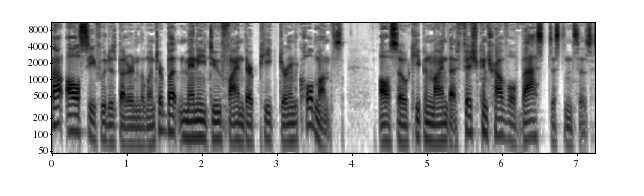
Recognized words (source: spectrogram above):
not all seafood is better in the winter, but many do find their peak during the cold months. Also, keep in mind that fish can travel vast distances,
